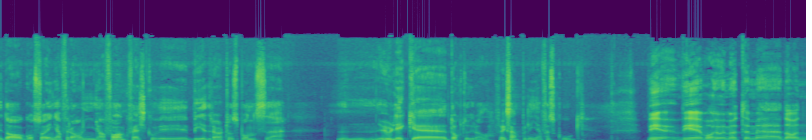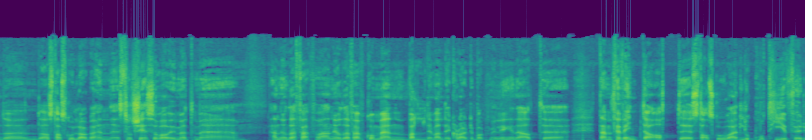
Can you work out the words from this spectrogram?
i dag også innenfor andre fagfelt hvor vi bidrar til å sponse mm, ulike doktorgrader, f.eks. innenfor skog. Vi, vi, var jo i møte med, Da, da, da Statskog laga en strategi, så var vi i møte med NJFF. Og NJFF kom med en veldig veldig klar tilbakemelding. det at uh, De forventa at uh, Statskog var et lokomotiv for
